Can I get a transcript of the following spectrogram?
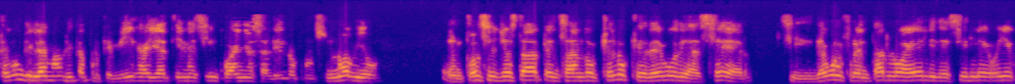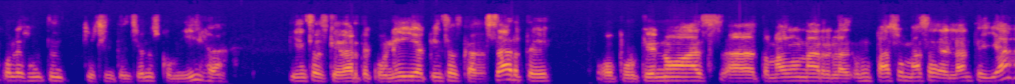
tengo un dilema ahorita porque mi hija ya tiene cinco años saliendo con su novio. Entonces yo estaba pensando, ¿qué es lo que debo de hacer? Si debo enfrentarlo a él y decirle, oye, ¿cuáles son tu- tus intenciones con mi hija? ¿Piensas quedarte con ella? ¿Piensas casarte? ¿O por qué no has tomado una, un paso más adelante ya?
